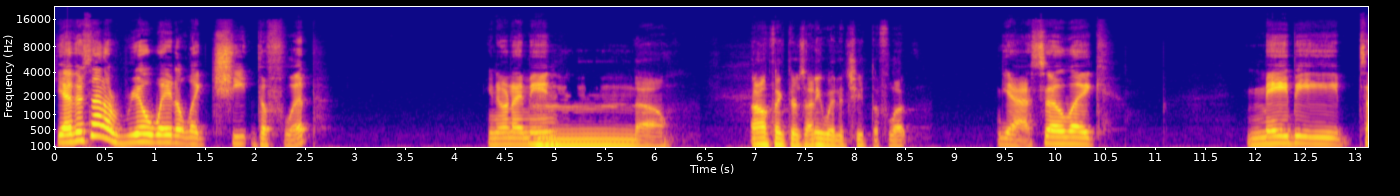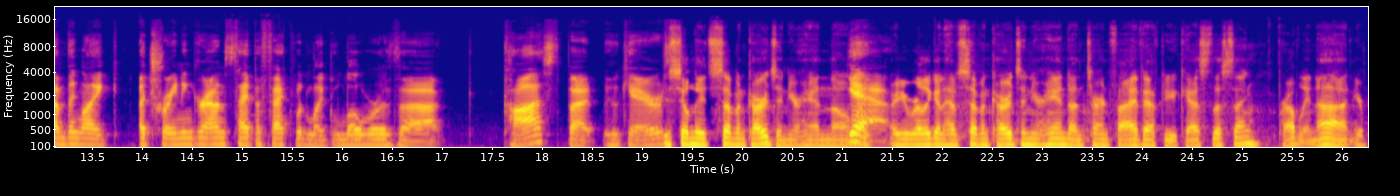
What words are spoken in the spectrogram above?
yeah, there's not a real way to like cheat the flip. You know what I mean? Mm, no. I don't think there's any way to cheat the flip. Yeah, so like maybe something like a training grounds type effect would like lower the cost, but who cares? You still need seven cards in your hand, though. Like, Yeah. are you really going to have seven cards in your hand on turn five after you cast this thing? Probably not. You're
